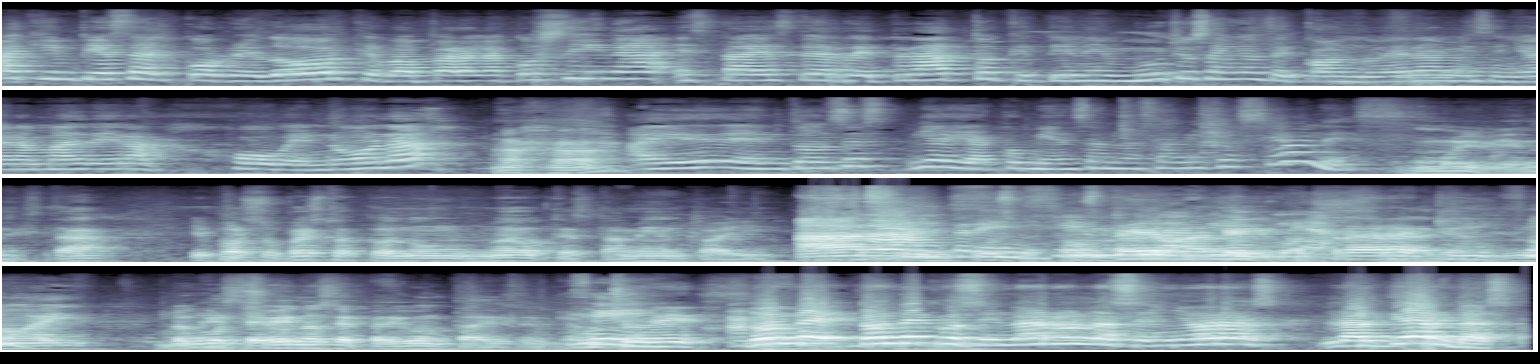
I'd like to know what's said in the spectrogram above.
aquí empieza el corredor que va para la cocina, está este retrato que tiene muchos años de cuando era mi señora madre, era jovenona. Ajá. Ahí entonces, y allá comienzan las habitaciones. Muy bien, está. Y por supuesto con un Nuevo Testamento ahí. Ah, sí, ustedes van a encontrar aquí. No hay. Lo que Mucho. se ve no se pregunta, dicen. Mucho Sí. de- ¿Dónde, ¿Dónde cocinaron las señoras las viandas?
